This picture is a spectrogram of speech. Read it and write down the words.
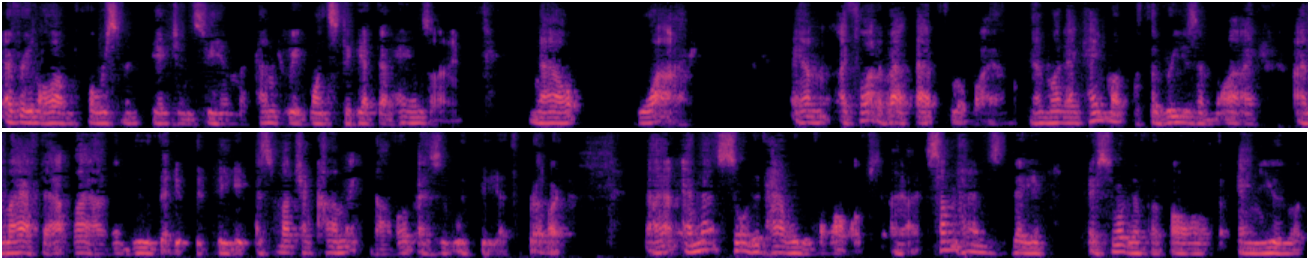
every law enforcement agency in the country wants to get their hands on him. Now, why? And I thought about that for a while. And when I came up with the reason why, I laughed out loud and knew that it would be as much a comic novel as it would be a thriller. Uh, and that's sort of how it evolves. Uh, sometimes they, they sort of evolve and you,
